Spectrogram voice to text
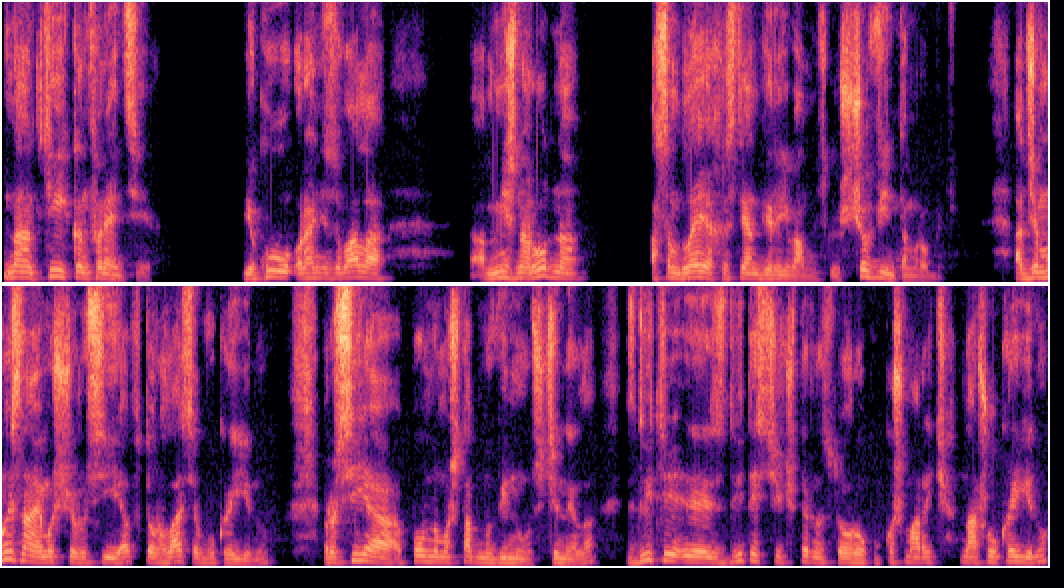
на тій конференції, яку організувала Міжнародна асамблея християн віри Івановської? Що він там робить? Адже ми знаємо, що Росія вторглася в Україну. Росія повномасштабну війну зчинила з дві- е, з 2014 року кошмарить нашу Україну.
